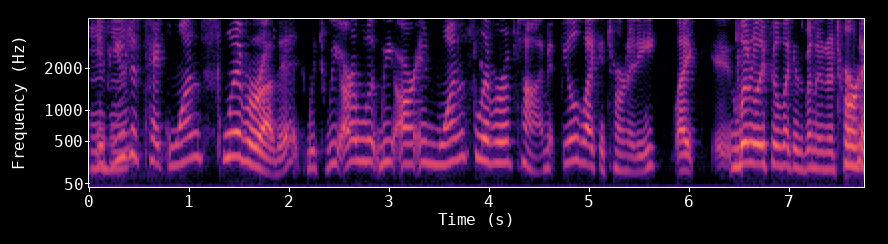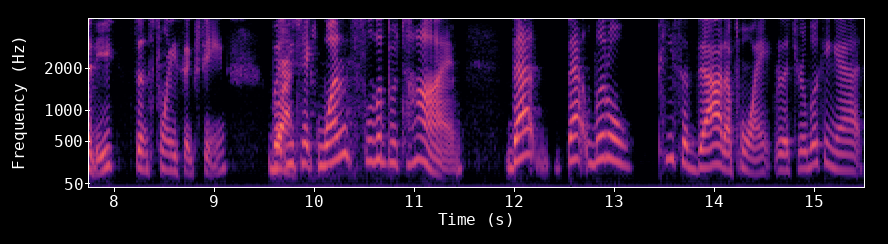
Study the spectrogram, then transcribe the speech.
mm-hmm. if you mm-hmm. just take one sliver of it which we are we are in one sliver of time it feels like eternity like it literally feels like it's been an eternity since 2016 but right. you take one slip of time that that little piece of data point that you're looking at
